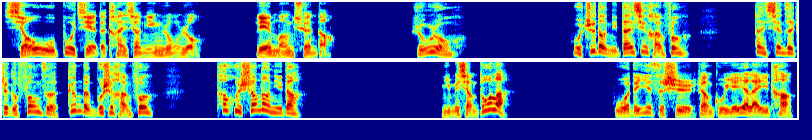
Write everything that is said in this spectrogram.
小五不解的看向宁荣荣，连忙劝道：‘荣荣，我知道你担心寒风，但现在这个疯子根本不是寒风，他会伤到你的。你们想多了。我的意思是让古爷爷来一趟。’”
